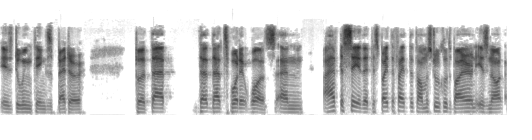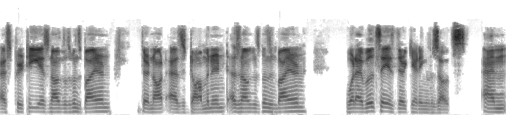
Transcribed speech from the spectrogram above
is doing things better. But that, that, that's what it was. And I have to say that despite the fact that Thomas Tuchel's Bayern is not as pretty as Nagelsmann's Bayern, they're not as dominant as Nagelsmann's Bayern. What I will say is they're getting results. And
